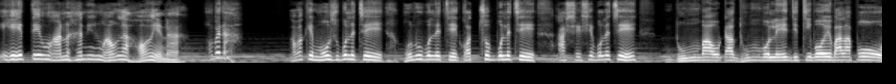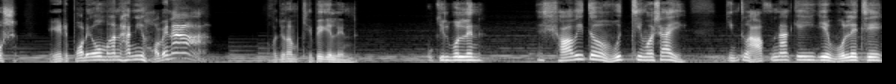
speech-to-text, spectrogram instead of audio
এতে মানহানির মামলা হবে না। হবে না? আমাকে মোষ বলেছে, হনু বলেছে, কচ্ছপ বলেছে, আর শেষে বলেছে দুম্বা ওটা ধুম বলে যে চিবয়ে বালা পোষ এরপরেও মানহানি হবে না। ভজরাম খেপে গেলেন। উকিল বললেন, সবই তো বুঝছি মশাই, কিন্তু আপনাকেই যে বলেছে,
